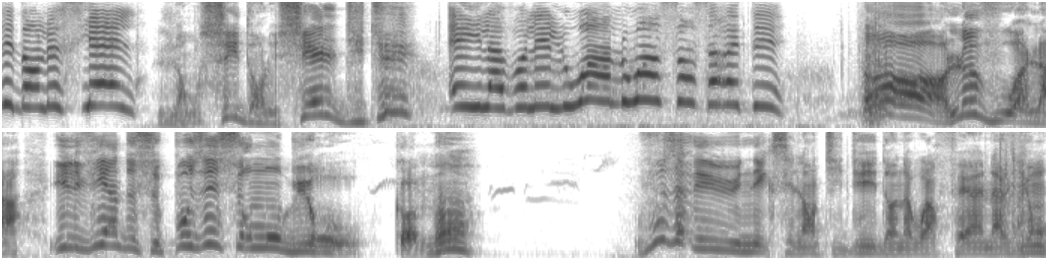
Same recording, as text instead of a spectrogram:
Lancé dans le ciel Lancé dans le ciel, dis-tu? Et il a volé loin, loin sans s'arrêter. Oh, le voilà Il vient de se poser sur mon bureau. Comment? Vous avez eu une excellente idée d'en avoir fait un avion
